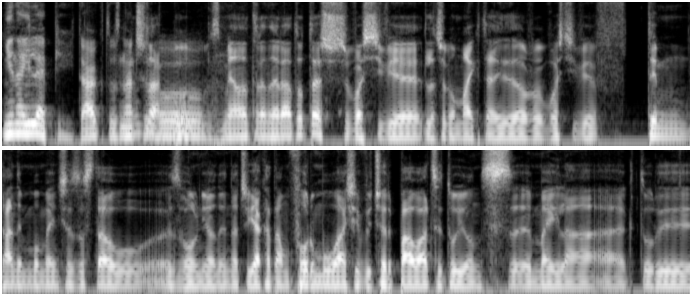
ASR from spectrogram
nie najlepiej, tak? To znaczy, no tak, bo... bo... Zmiana trenera to też właściwie, dlaczego Mike Taylor właściwie w tym danym momencie został e, zwolniony, znaczy jaka tam formuła się wyczerpała, cytując e, maila, e, który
